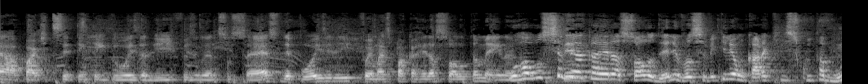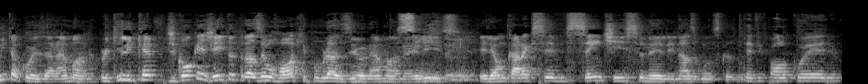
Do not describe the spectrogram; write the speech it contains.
a parte de 72 ali fez um grande sucesso. Depois ele foi mais pra carreira solo também, né? O Raul, se você vê a carreira solo dele, você vê que ele é um cara que escuta muita coisa, né, mano? Porque ele quer, de qualquer jeito, trazer o rock pro Brasil, né, mano? Sim, ele, sim. ele é um cara que você sente isso nele, nas músicas. Mano. Teve Paulo Coelho.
